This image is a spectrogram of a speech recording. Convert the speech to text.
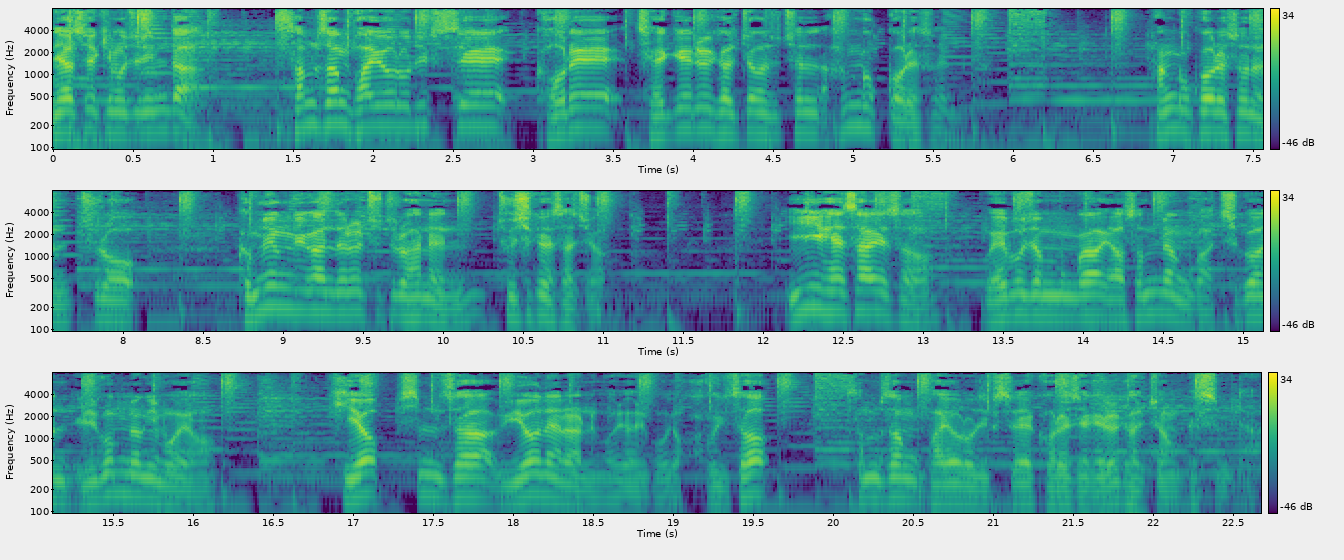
안녕하세요. 김호준입니다. 삼성 바이오로직스의 거래 재개를 결정한 주체는 한국거래소입니다. 한국거래소는 주로 금융기관들을 주주로 하는 주식회사죠. 이 회사에서 외부 전문가 6명과 직원 7명이 모여 기업심사위원회라는 걸 열고 거기서 삼성 바이오로직스의 거래 재개를 결정했습니다.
